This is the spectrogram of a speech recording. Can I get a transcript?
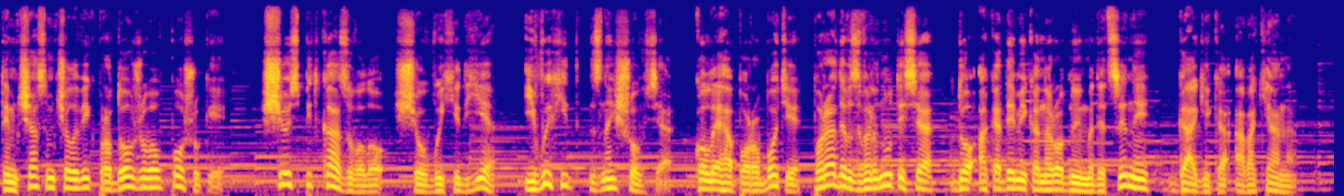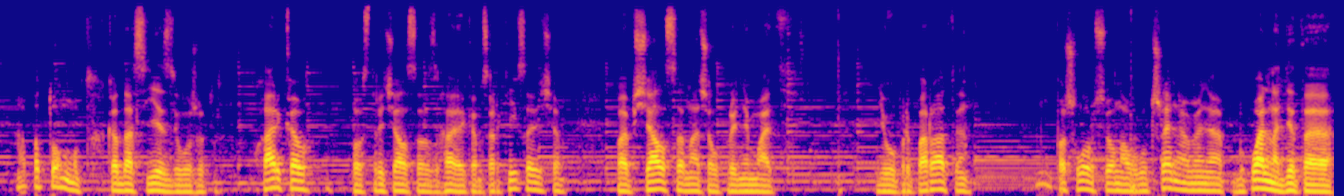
тим часом чоловік продовжував пошуки. Щось підказувало, що вихід є, і вихід знайшовся. Колега по роботі порадив звернутися до академіка народної медицини Гагіка Авакяна. А вот, когда съездил уже в Харьков, повстречался с Гаиком Саркисовичем, пообщался, начал принимать его препараты. Ну, Пошло все на улучшение у меня. Буквально где-то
